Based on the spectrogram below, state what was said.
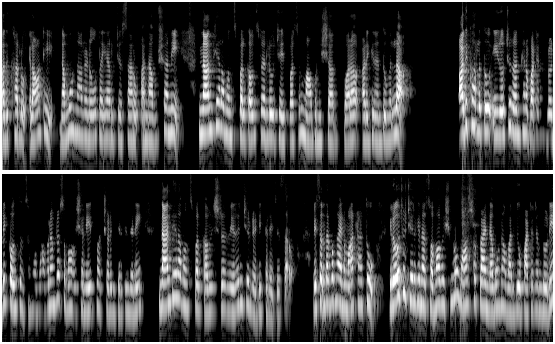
అధికారులు ఎలాంటి నమూనాలను తయారు చేశారు అన్న అంశాన్ని నంద్యాల మున్సిపల్ కౌన్సిలర్లు చైర్పర్సన్ మాబునిషా ద్వారా అడిగినందువల్ల అధికారులతో ఈ రోజు నంద్యాల పట్టణంలోని కౌన్సిల్ సభాభవనంలో సమావేశాన్ని ఏర్పాటు చేయడం జరిగిందని నంద్యాల మున్సిపల్ కమిషనర్ నిరంజన్ రెడ్డి తెలియజేశారు. ఈ సందర్భంగా ఆయన మాట్లాడుతూ ఈ రోజు జరిగిన సమావేశంలో మాస్టర్ ప్లాన్ నమూనా మరియు పట్టణంలోని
